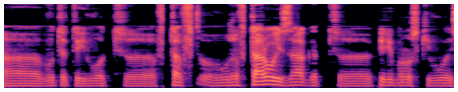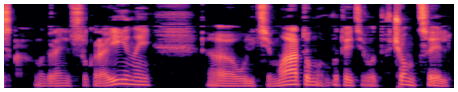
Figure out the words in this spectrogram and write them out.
А, вот этой вот э, уже второй за год э, переброски войск на границу с Украиной, э, ультиматум, вот эти вот, в чем цель?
